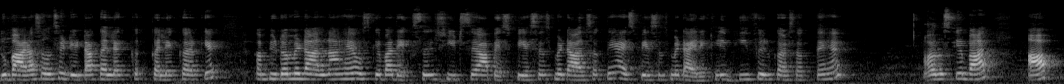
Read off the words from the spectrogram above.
दोबारा से उनसे डेटा कलेक्ट कलेक्ट करके कंप्यूटर में डालना है, उसके बाद एक्सेल शीट से आप एसपीएसएस में डाल सकते हैं एसपीएसएस में डायरेक्टली भी फिल कर सकते हैं। और उसके बाद आप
